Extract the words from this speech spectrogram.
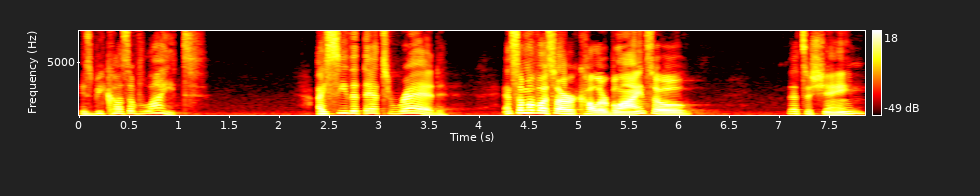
is because of light. I see that that's red. And some of us are colorblind, so that's a shame.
